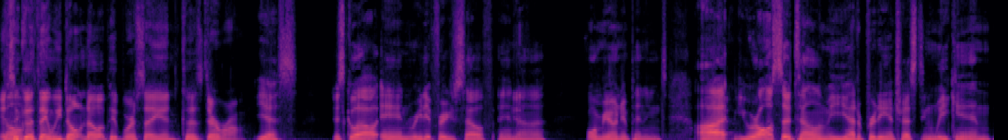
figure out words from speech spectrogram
It's a good thing we don't know what people are saying because they're wrong. yes, just go out and read it for yourself and Yeah. uh, form your own opinions. Uh, you were also telling me you had a pretty interesting weekend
